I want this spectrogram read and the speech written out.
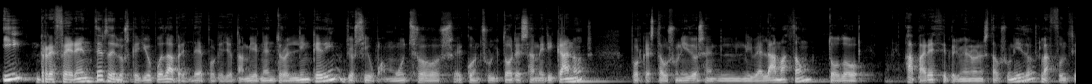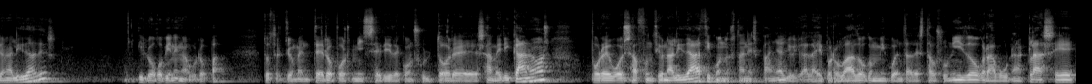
y referentes de los que yo pueda aprender, porque yo también entro en LinkedIn, yo sigo a muchos eh, consultores americanos, porque Estados Unidos en el nivel Amazon, todo aparece primero en Estados Unidos, las funcionalidades, y luego vienen a Europa. Entonces yo me entero por mi serie de consultores americanos, pruebo esa funcionalidad y cuando está en España yo ya la he probado con mi cuenta de Estados Unidos, grabo una clase,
